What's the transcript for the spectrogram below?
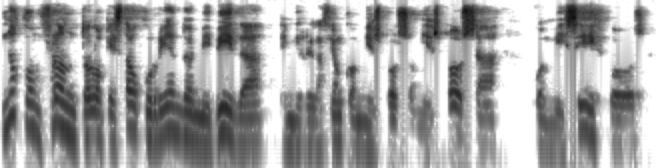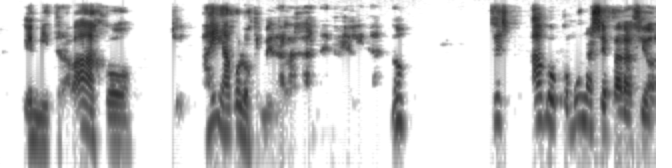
no confronto lo que está ocurriendo en mi vida, en mi relación con mi esposo, mi esposa, con mis hijos, en mi trabajo. ahí hago lo que me da la gana en realidad, ¿no? Entonces hago como una separación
